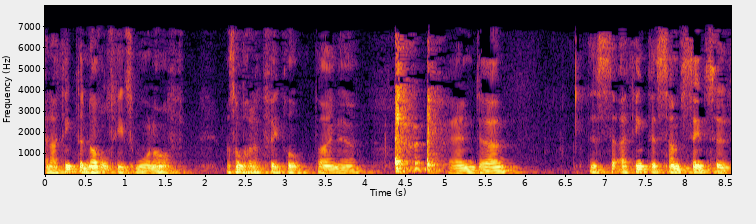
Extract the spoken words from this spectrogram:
and I think the novelty's worn off. with a lot of people by now, and um, there's I think there's some sense of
